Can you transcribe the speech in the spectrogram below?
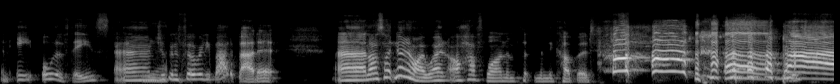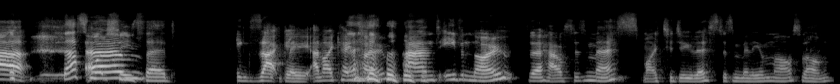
and eat all of these and Yeah. you're going to feel really bad about it. And I was like, no, no, I won't. I'll have one and put them in the cupboard. That's what she Um, said. Exactly. And I came home, and even though the house is a mess, my to do list is a million miles long.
